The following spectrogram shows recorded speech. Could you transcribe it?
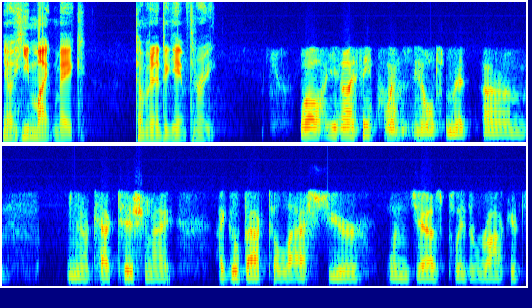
you know he might make coming into Game Three? Well, you know, I think Quin's the ultimate, um, you know, tactician. I I go back to last year when the Jazz played the Rockets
